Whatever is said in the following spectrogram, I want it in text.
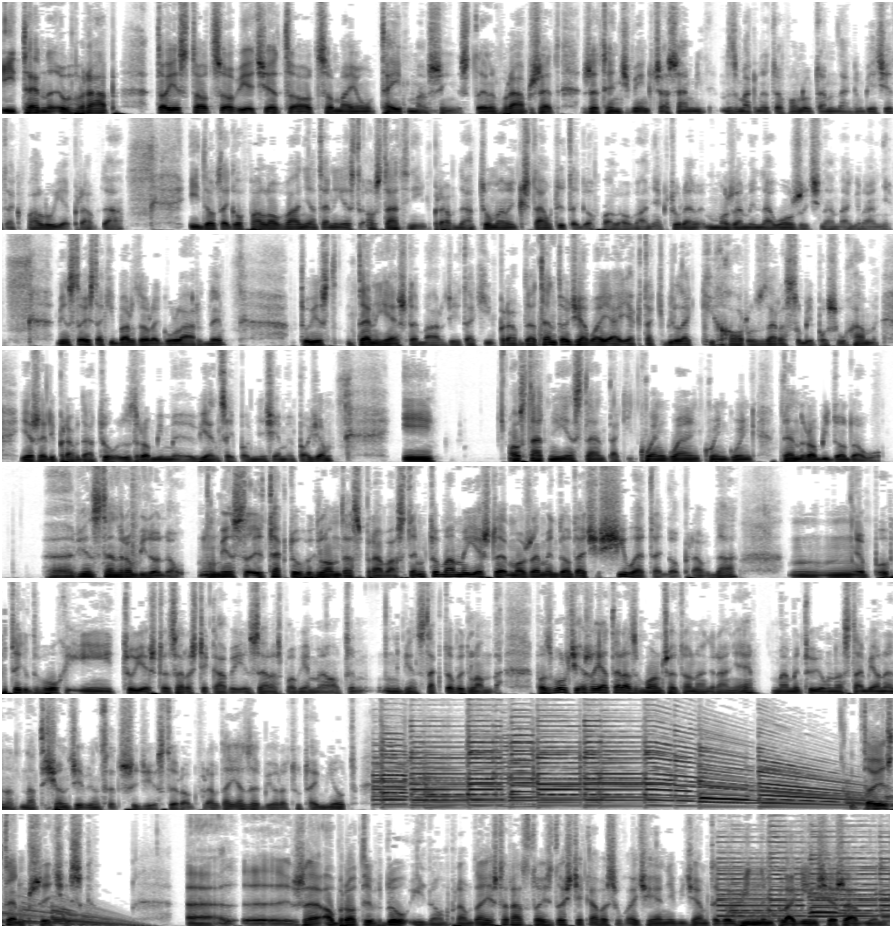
I ten wrap to jest to, co wiecie, to co mają tape machines. Ten wrap, że, że ten dźwięk czasami z magnetofonu tam, wiecie, tak faluje, prawda? I do tego falowania ten jest ostatni, prawda? Tu mamy kształty tego falowania, które możemy nałożyć na nagranie. Więc to jest taki bardzo regularny. Tu jest ten jeszcze bardziej taki, prawda? Ten to działa jak taki lekki chorus. Zaraz sobie posłuchamy. Jeżeli, prawda, tu zrobimy więcej, podniesiemy poziom. I ostatni jest ten taki quang, quang. Ten robi do dołu. E, więc ten robi do dołu. Więc e, tak tu wygląda sprawa z tym. Tu mamy jeszcze, możemy dodać siłę tego, prawda? Mm, w tych dwóch i tu jeszcze zaraz ciekawy jest, zaraz powiemy o tym. Więc tak to wygląda. Pozwólcie, że ja teraz włączę to nagranie. Mamy tu ją nastawione na, na 1930 rok, prawda? Ja zabiorę tutaj miód. To jest ten przycisk. e, że obroty w dół idą, prawda? Jeszcze raz, to jest dość ciekawe, słuchajcie, ja nie widziałem tego w innym pluginsie żadnym.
